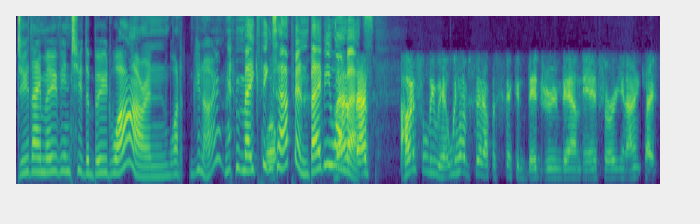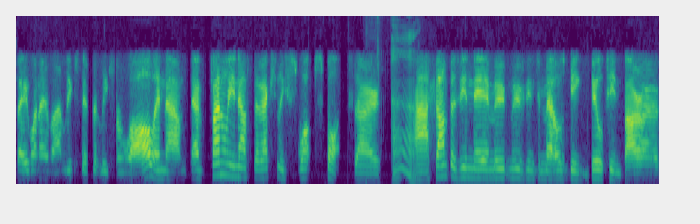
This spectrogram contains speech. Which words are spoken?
Do they move into the boudoir and what you know make things Well, happen, baby That- wombats? that's- hopefully we have, we have set up a second bedroom down there for you know in case they want to uh, live separately for a while. And um, and funnily enough, they've actually swapped spots. So Ah, uh, Thumper's in there, moved moved into Mel's big built-in burrow.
